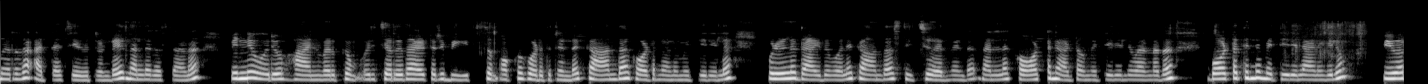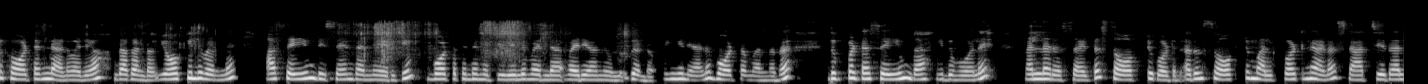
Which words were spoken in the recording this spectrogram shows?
മിറർ അറ്റാച്ച് ചെയ്തിട്ടുണ്ട്. നല്ല രസമാണ് പിന്നെ ഒരു ഹാൻഡ് വർക്കും ഒരു ചെറുതായിട്ടൊരു ബീഡ്സും ഒക്കെ കൊടുത്തിട്ടുണ്ട്. കാന്ത കോട്ടൺ ആണ് മെറ്റീരിയൽ ഫുള്ള് ഇതായതുപോലെ കാന്ത സ്റ്റിച്ച് വരുന്നുണ്ട്. നല്ല കോട്ടൺ ആട്ടോ മെറ്റീരിയൽ വരുന്നത് ബോട്ടത്തിന്റെ മെറ്റീരിയൽ ആണെങ്കിലും പ്യുവർ കോട്ടണിലാണ് വരിക. ഇതാ കണ്ടോ യോക്കിൽ വരുന്ന ആ സെയിം ഡിസൈൻ തന്നെയായിരിക്കും ബോട്ടത്തിന്റെ മെറ്റീരിയലും വരിക എന്നുള്ളൂ ഇതുണ്ടോ? ഇങ്ങനെയാണ് ബോട്ടം വരുന്നത് ദുപ്പട്ട സെയിം ദാ ഇതുപോലെ നല്ല രസമായിട്ട് സോഫ്റ്റ് കോട്ടൺ അതും സോഫ്റ്റ് മൽക്കോട്ടനാണ് സ്റ്റാർട്ട് ചെയ്താൽ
